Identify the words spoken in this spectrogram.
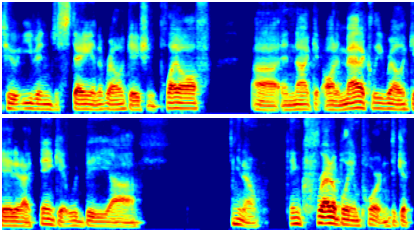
to even just stay in the relegation playoff uh, and not get automatically relegated, I think it would be uh, you know incredibly important to get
